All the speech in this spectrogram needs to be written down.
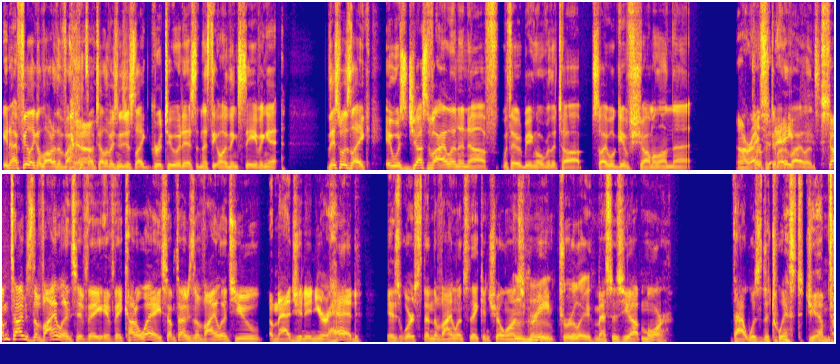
You know, I feel like a lot of the violence Yeah. on television is just like gratuitous, and that's the only thing saving it. This was like it was just violent enough without being over the top. So I will give Shyamalan that. All right, Perfect amount of violence. Sometimes the violence, if they if they cut away, sometimes the violence you imagine in your head is worse than the violence they can show on screen. Mm, truly. Messes you up more. That was the twist, Jim.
